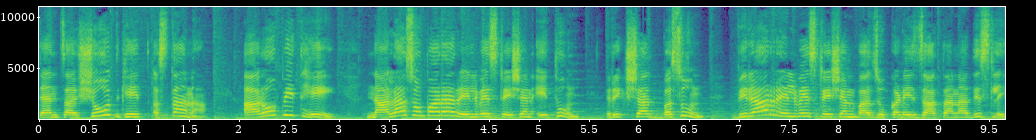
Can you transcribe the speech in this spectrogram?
त्यांचा शोध घेत असताना आरोपित हे नालासोपारा रेल्वे स्टेशन येथून रिक्षात बसून विरार रेल्वे स्टेशन बाजूकडे जाताना दिसले.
